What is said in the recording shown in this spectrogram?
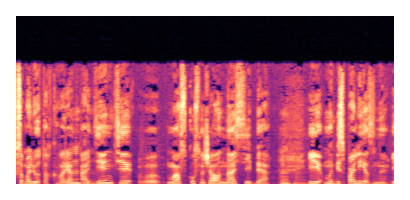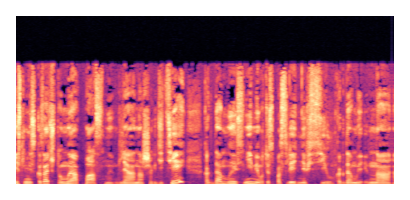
В самолетах говорят, mm-hmm. оденьте э, маску сначала на себя. И мы бесполезны, если не сказать, что мы опасны для наших детей, когда мы с ними вот из последних сил, когда мы на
